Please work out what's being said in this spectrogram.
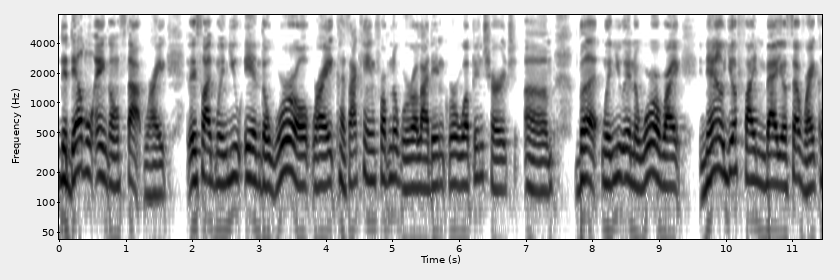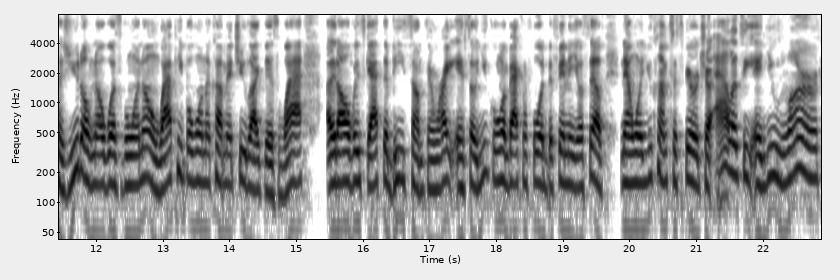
the devil ain't gonna stop, right? It's like when you in the world, right? Because I came from the world. I didn't grow up in church. Um, but when you in the world, right now you're fighting by yourself, right? Because you don't know what's going on. Why people want to come at you like this? Why it always got to be something, right? And so you going back and forth defending yourself. Now, when you come to spirituality and you learn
